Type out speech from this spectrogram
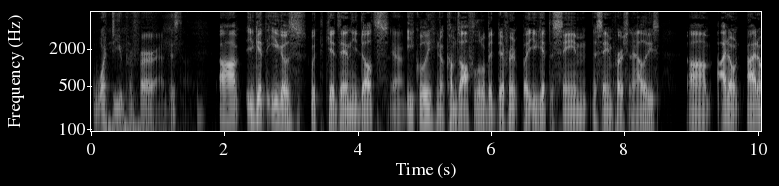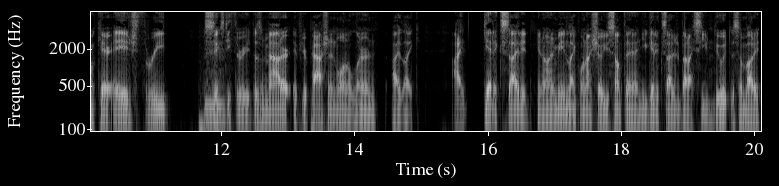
what do you prefer at this time? Uh, you get the egos with the kids and the adults yeah. equally. You know, comes off a little bit different, but you get the same the same personalities. Um, I don't I don't care age 3 mm-hmm. 63. It doesn't matter if you're passionate and want to learn. I like I get excited. You know what I mean? Like when I show you something and you get excited about, it, I see you do it to somebody.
